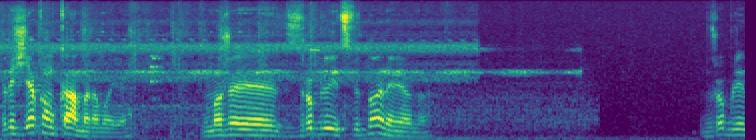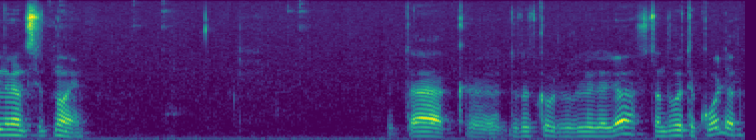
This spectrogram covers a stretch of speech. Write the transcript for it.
До речі, як вам камера моя? Може, зроблю її цвітною, напевно? Зроблю, її, напевно, цвітною. Так, е, додатково ля-ля-ля, встановити колір.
